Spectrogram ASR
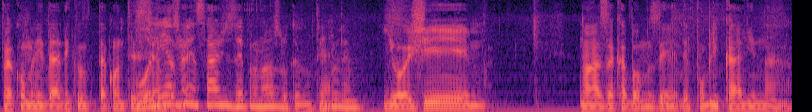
para a comunidade aquilo que está acontecendo, Olhem as né? mensagens aí para nós, Lucas, não tem problema. E hoje nós acabamos de, de publicar ali na,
